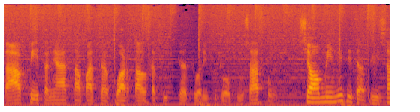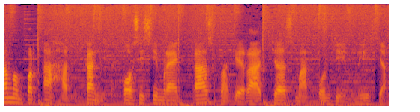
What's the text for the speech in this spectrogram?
tapi ternyata pada kuartal ketiga 2021 Xiaomi ini tidak bisa mempertahankan ya, posisi mereka sebagai raja smartphone di Indonesia.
